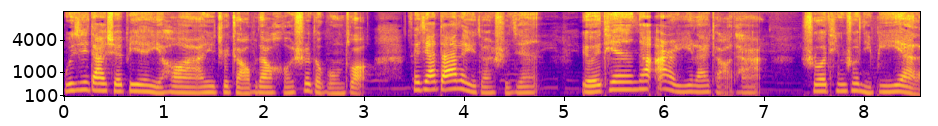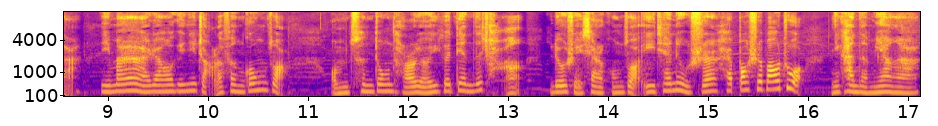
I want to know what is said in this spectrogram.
无忌大学毕业以后啊，一直找不到合适的工作，在家待了一段时间。有一天，他二姨来找他说：“听说你毕业了，你妈啊让我给你找了份工作。我们村东头有一个电子厂，流水线工作，一天六十，还包吃包住，你看怎么样啊？”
